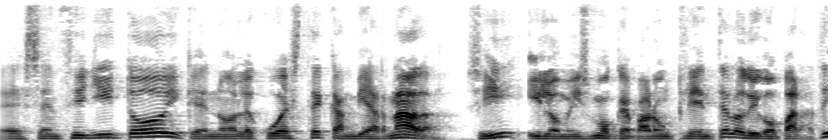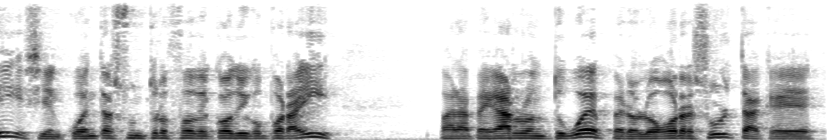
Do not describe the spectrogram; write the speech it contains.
eh, sencillito y que no le cueste cambiar nada, ¿sí? Y lo mismo que para un cliente lo digo para ti, si encuentras un trozo de código por ahí para pegarlo en tu web, pero luego resulta que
